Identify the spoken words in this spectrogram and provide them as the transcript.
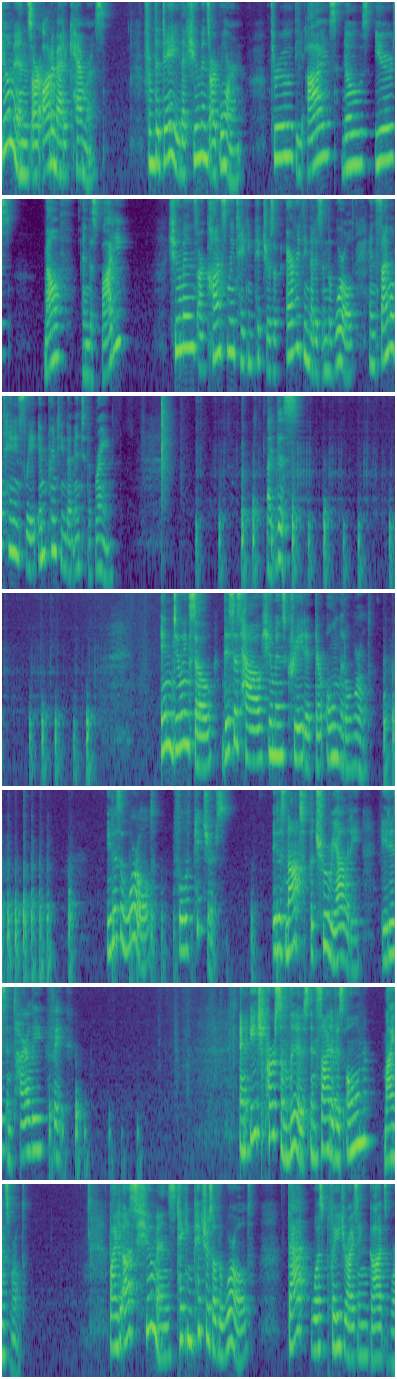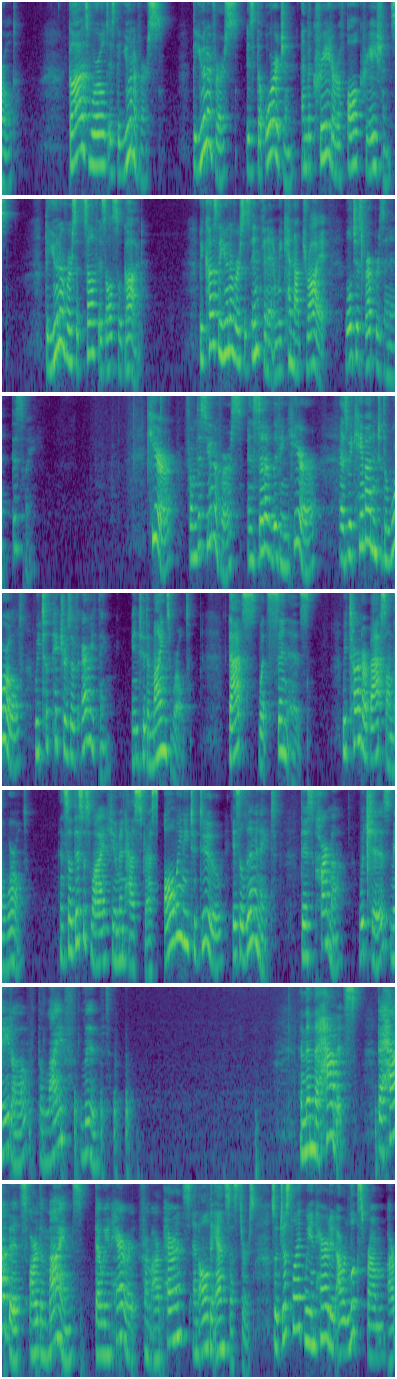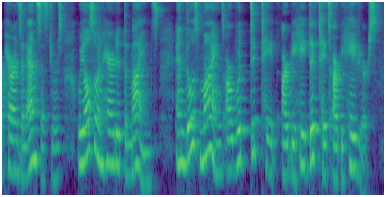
Humans are automatic cameras. From the day that humans are born, through the eyes, nose, ears, mouth, and this body, Humans are constantly taking pictures of everything that is in the world and simultaneously imprinting them into the brain. Like this. In doing so, this is how humans created their own little world. It is a world full of pictures. It is not the true reality. It is entirely fake. And each person lives inside of his own mind's world. By us humans taking pictures of the world, that was plagiarizing God's world. God's world is the universe. The universe is the origin and the creator of all creations. The universe itself is also God. Because the universe is infinite and we cannot draw it, we'll just represent it this way. Here, from this universe, instead of living here, as we came out into the world, we took pictures of everything into the mind's world. That's what sin is. We turned our backs on the world. And so this is why human has stress. All we need to do is eliminate this karma, which is made of the life lived. And then the habits the habits are the minds that we inherit from our parents and all the ancestors. So just like we inherited our looks from our parents and ancestors, we also inherited the minds. And those minds are what dictate our behavior dictates our behaviors.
